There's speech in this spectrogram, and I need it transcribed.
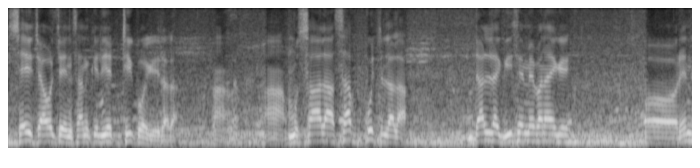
सही चावल जो इंसान के लिए ठीक होगी, लाला। हाँ हाँ मसाला सब कुछ, लाला। डल घी से मैं बनाएगी। और इन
